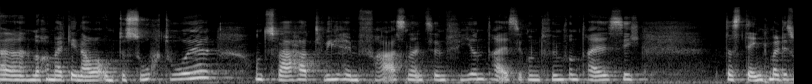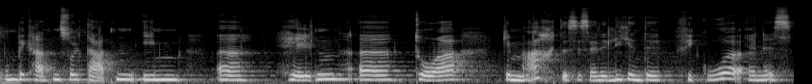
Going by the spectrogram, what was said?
äh, noch einmal genauer untersucht wurde. Und zwar hat Wilhelm Fraß 1934 und 1935 das Denkmal des unbekannten Soldaten im äh, Heldentor gemacht. Das ist eine liegende Figur eines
